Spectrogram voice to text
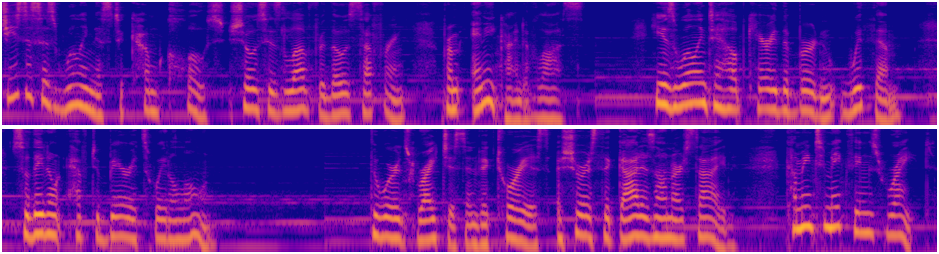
Jesus' willingness to come close shows his love for those suffering from any kind of loss. He is willing to help carry the burden with them so they don't have to bear its weight alone. The words righteous and victorious assure us that God is on our side, coming to make things right.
